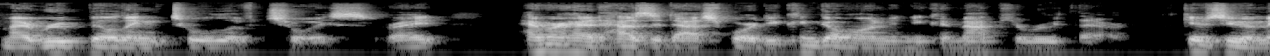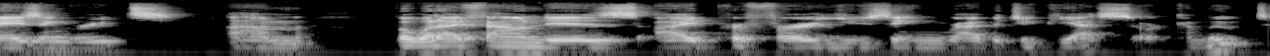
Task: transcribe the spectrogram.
my route building tool of choice, right? Hammerhead has a dashboard. You can go on and you can map your route there. It gives you amazing routes. Um, but what I found is I prefer using Ride GPS or Komoot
